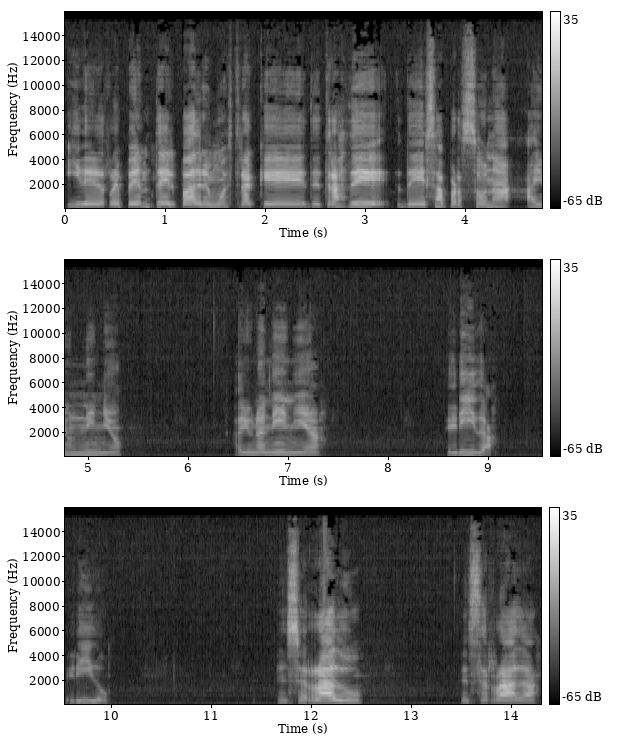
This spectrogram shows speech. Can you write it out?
y de repente el padre muestra que detrás de, de esa persona hay un niño, hay una niña herida, herido, encerrado, encerrada.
